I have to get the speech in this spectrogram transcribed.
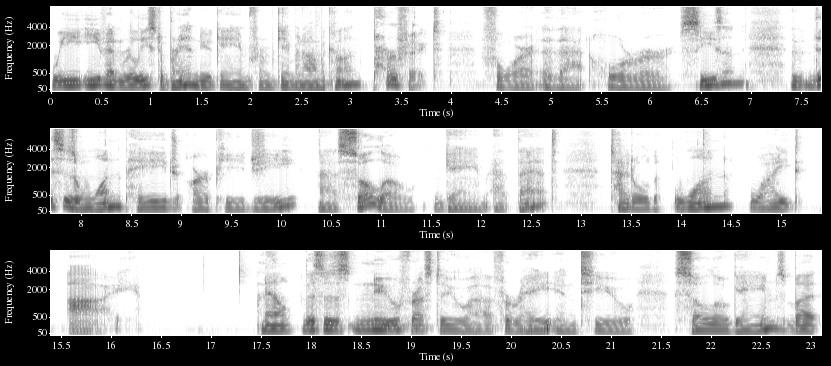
we even released a brand new game from Gameonomicon, Perfect, for that horror season. This is a one page RPG, solo game at that, titled One White Eye. Now, this is new for us to uh, foray into solo games, but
